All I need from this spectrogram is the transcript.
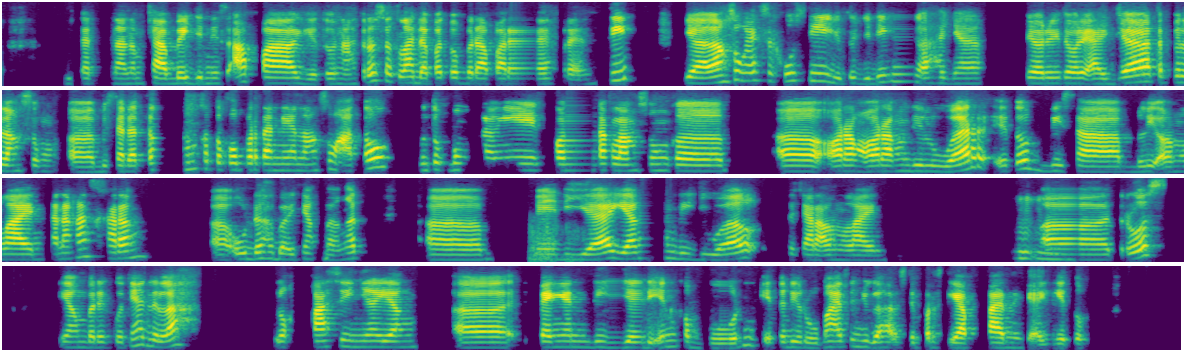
bisa nanam cabai jenis apa gitu. Nah, terus setelah dapat beberapa referensi, ya langsung eksekusi gitu. Jadi nggak hanya teori-teori aja, tapi langsung uh, bisa datang ke toko pertanian langsung atau untuk mengurangi kontak langsung ke uh, orang-orang di luar itu bisa beli online karena kan sekarang uh, udah banyak banget uh, media yang dijual secara online. Mm -hmm. uh, terus yang berikutnya adalah lokasinya yang uh, pengen dijadiin kebun itu di rumah itu juga harus dipersiapkan kayak gitu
